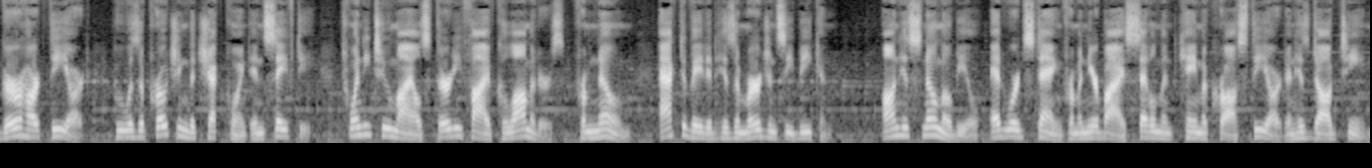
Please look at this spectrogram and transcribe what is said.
Gerhard Thiart, who was approaching the checkpoint in safety, 22 miles 35 kilometers, from Nome, activated his emergency beacon. On his snowmobile, Edward Stang from a nearby settlement came across Thiart and his dog team.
